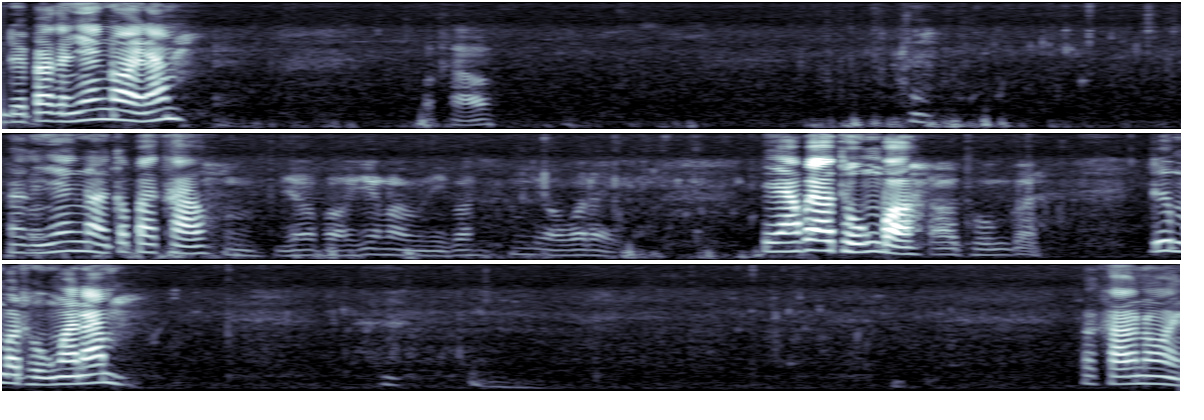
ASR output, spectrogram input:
เดี๋ยวปลากันแย่งหน่อยน้ำปลาขาวำปลากันแย่งหน่อยก็ปลาขาวอืมเดี๋ยวพอแห้งหน่อยมันนี้ก่อนเอาว่าได้เดี๋ยวยังไปเอาถุงบ่เอาถุงก่อนลืมมาถุงมาน้ำปลาขาวหน่อย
